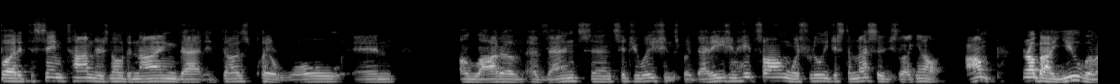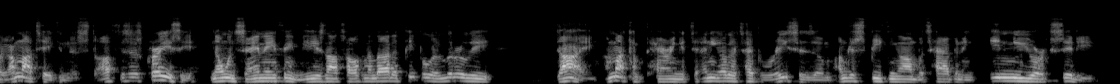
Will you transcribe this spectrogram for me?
but at the same time, there's no denying that it does play a role in a lot of events and situations. But that Asian hate song was really just a message, like you know, I'm I don't know about you, but like I'm not taking this stuff. This is crazy. No one's saying anything. Media's not talking about it. People are literally dying. I'm not comparing it to any other type of racism. I'm just speaking on what's happening in New York City,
